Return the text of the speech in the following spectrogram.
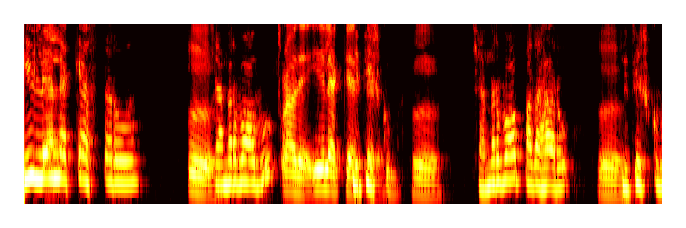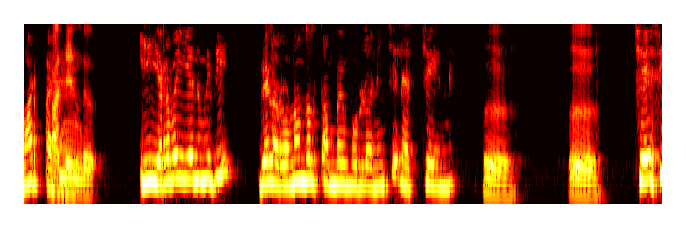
వీళ్ళు ఏం లెక్కేస్తారు. చంద్రబాబు అదే ఈ లెక్క నితీష్ కుమార్. చంద్రబాబు పదహారు నితీష్ కుమార్ పన్నెండు. ఈ ఇరవై ఎనిమిది వీళ్ళ రెండు వందల తొంభై మూడులో నుంచి లెస్ చేయండి. చేసి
